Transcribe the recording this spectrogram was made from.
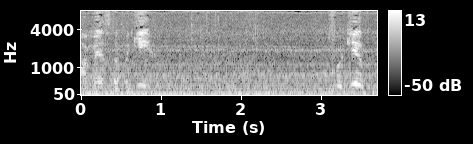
I messed up again. Forgive me.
